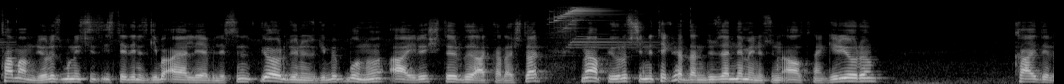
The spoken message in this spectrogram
Tamam diyoruz. Bunu siz istediğiniz gibi ayarlayabilirsiniz. Gördüğünüz gibi bunu ayrıştırdı arkadaşlar. Ne yapıyoruz? Şimdi tekrardan düzenle menüsünün altına giriyorum. Kaydır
